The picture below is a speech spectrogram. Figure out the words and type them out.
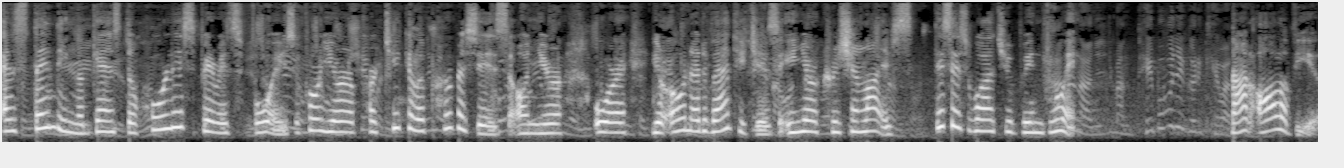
and standing against the Holy Spirit's voice for your particular purposes on your or your own advantages in your Christian lives. This is what you've been doing. Not all of you,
